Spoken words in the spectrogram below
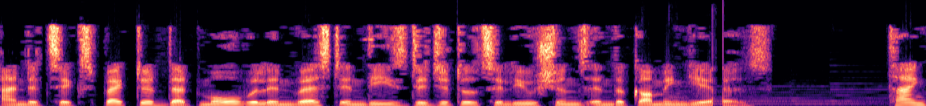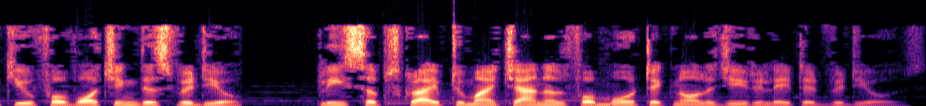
and it's expected that more will invest in these digital solutions in the coming years. Thank you for watching this video. Please subscribe to my channel for more technology related videos.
